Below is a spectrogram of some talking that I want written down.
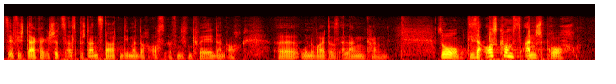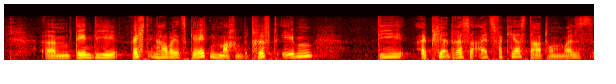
sehr viel stärker geschützt als Bestandsdaten, die man doch aus öffentlichen Quellen dann auch äh, ohne weiteres erlangen kann. So, dieser Auskunftsanspruch ähm, den die Rechtinhaber jetzt geltend machen, betrifft eben die IP-Adresse als Verkehrsdatum, weil es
